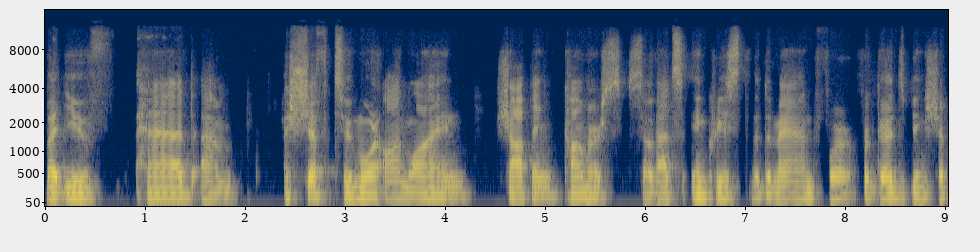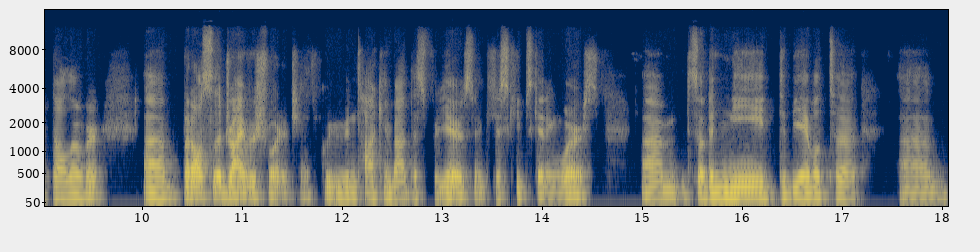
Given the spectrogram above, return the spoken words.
but you've had um, a shift to more online shopping, commerce. So that's increased the demand for for goods being shipped all over. Uh, but also the driver shortage. I think we've been talking about this for years, and it just keeps getting worse. Um, so the need to be able to um,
